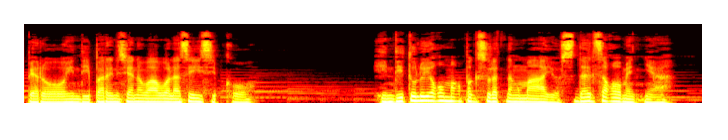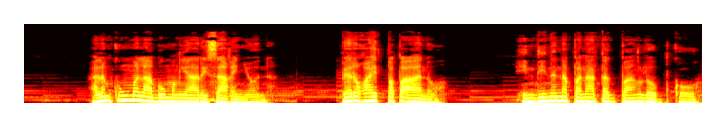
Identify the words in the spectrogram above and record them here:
pero hindi pa rin siya nawawala sa isip ko. Hindi tuloy ako makapagsulat ng maayos dahil sa comment niya. Alam kong malabong mangyari sa akin yon. Pero kahit papaano, hindi na napanatag pa ang loob ko.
